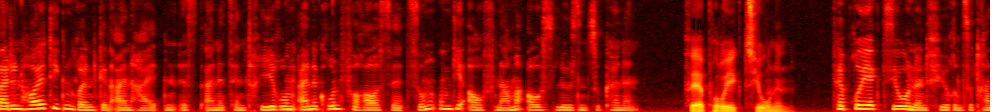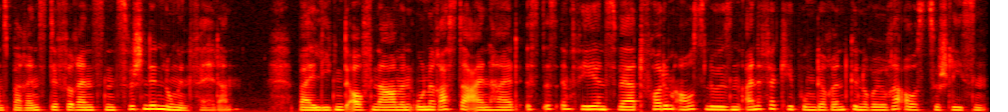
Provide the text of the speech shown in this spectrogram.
bei den heutigen Röntgeneinheiten ist eine Zentrierung eine Grundvoraussetzung, um die Aufnahme auslösen zu können. Verprojektionen Verprojektionen führen zu Transparenzdifferenzen zwischen den Lungenfeldern. Bei Liegendaufnahmen ohne Rastereinheit ist es empfehlenswert, vor dem Auslösen eine Verkippung der Röntgenröhre auszuschließen.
